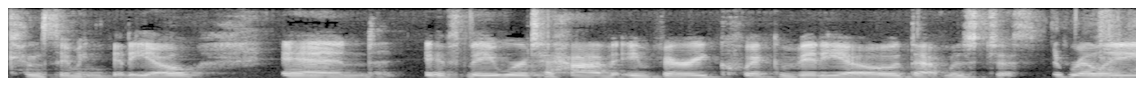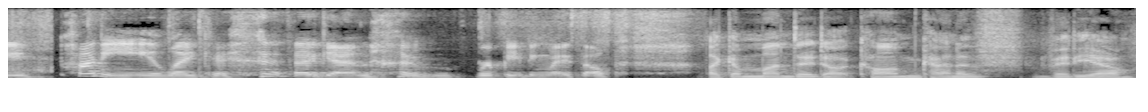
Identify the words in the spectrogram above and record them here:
consuming video. And if they were to have a very quick video that was just really punny, like again, I'm repeating myself. Like a Monday.com kind of video?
